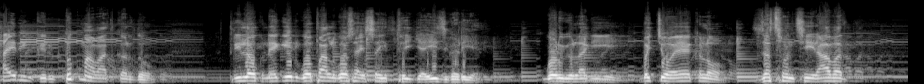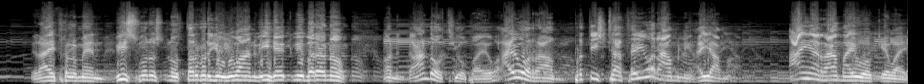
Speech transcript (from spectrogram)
ફાયરિંગ કર્યું. ટૂંકમાં વાત કર દો. ત્રિલોક નેગીન, ગોપાલ ગોસાઈ શહીદ થઈ ગયા, ઈ જ ઘડીએ. ગોળીઓ લાગી ગઈ. બચ્ચો એકલો, જસવંતસિંહ રાવત રાઇફલમેન વીસ વર્ષનો તરવરિયો યુવાન વી એકવી વર્ષનો અને ગાંડો થયો ભાઈઓ આવ્યો રામ, પ્રતિષ્ઠા હો રામની હયામાં. અહીંયા રામ આવ્યો કહેવાય.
